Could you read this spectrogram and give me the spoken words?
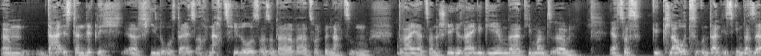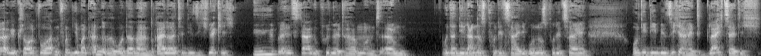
Ähm, da ist dann wirklich äh, viel los. Da ist auch nachts viel los. Also da war zum Beispiel nachts um drei hat es eine Schlägerei gegeben. Da hat jemand ähm, erst was geklaut und dann ist ihm das selber geklaut worden von jemand anderem. Und da waren drei Leute, die sich wirklich übelst da geprügelt haben und ähm, und dann die Landespolizei, die Bundespolizei und die DB Sicherheit gleichzeitig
